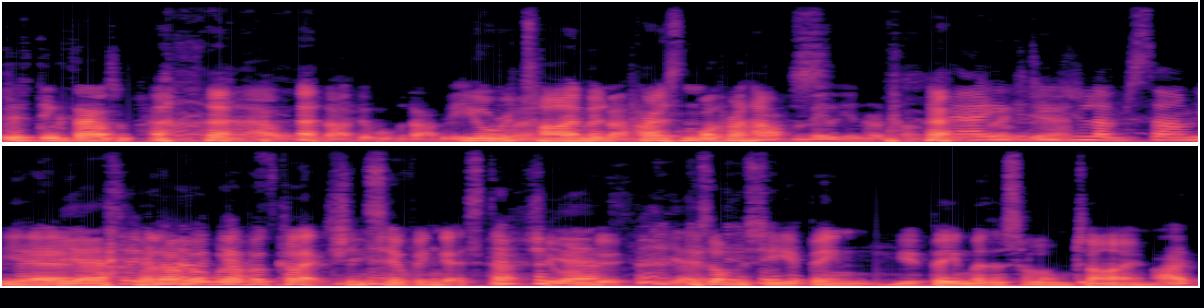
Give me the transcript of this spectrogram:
Fifteen thousand pounds now. What would that, be? what would that be? Your retirement probably return about present, half, a million or something. Yeah, you could yeah. use a lump sum. Yeah, don't Yeah. to We'll have a, we'll have a collection. See if we can get a statue Yeah, of you. yeah. Because obviously you've been you've been with us a long time. I've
